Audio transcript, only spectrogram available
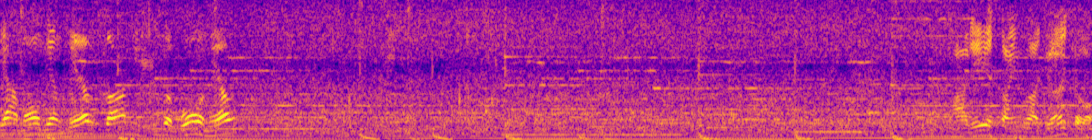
enfia a mão dentro dela, dá uma mexida boa nela. A areia saindo lá adiante, ó.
